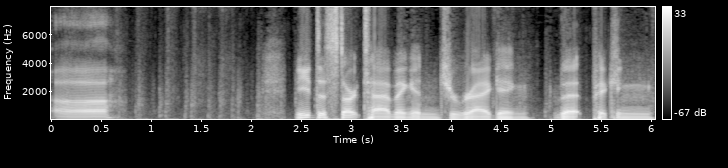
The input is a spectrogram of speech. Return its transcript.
uh, Need to start tabbing and dragging. That picking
